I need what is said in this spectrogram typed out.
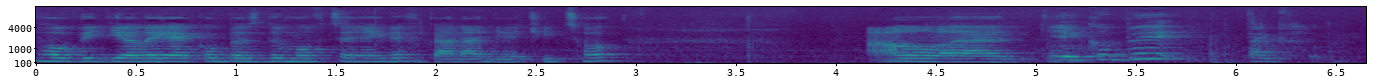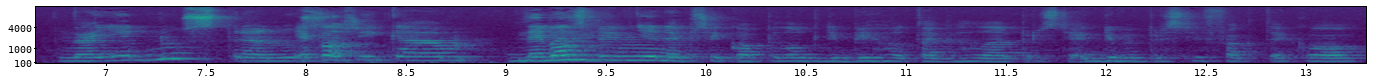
ho viděli jako bezdomovce někde v Kanadě, či co. Ale to, Jakoby tak na jednu stranu Jako- si říkám, Nebo- vůbec by mě nepřekvapilo, kdyby ho takhle prostě, a kdyby prostě fakt jako,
